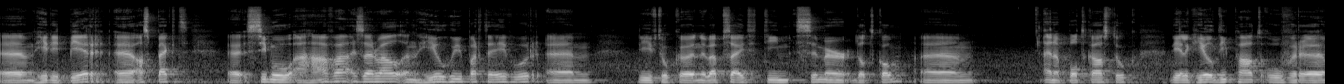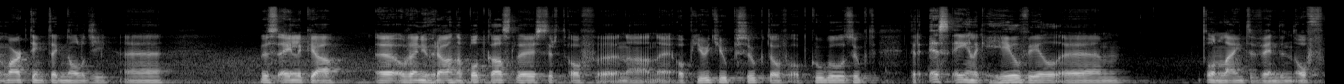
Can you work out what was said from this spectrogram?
um, GDPR-aspect. Uh, uh, Simo Ahava is daar wel een heel goede partij voor. Um, die heeft ook een website, teamsimmer.com. en een podcast ook die eigenlijk heel diep gaat over uh, marketing technology. Dus eigenlijk ja, of je nu graag naar podcast luistert of naar, op YouTube zoekt of op Google zoekt, er is eigenlijk heel veel um, online te vinden. Of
